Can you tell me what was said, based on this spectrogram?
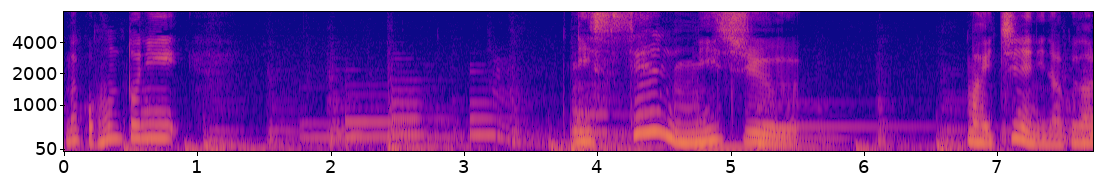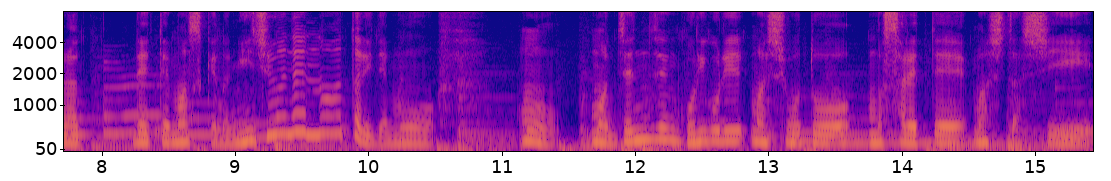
なんか本当に2020まあ1年に亡くなられてますけど20年のあたりでももう、まあ、全然ゴリゴリ、まあ、仕事もされてましたし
